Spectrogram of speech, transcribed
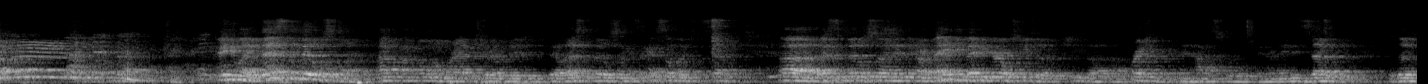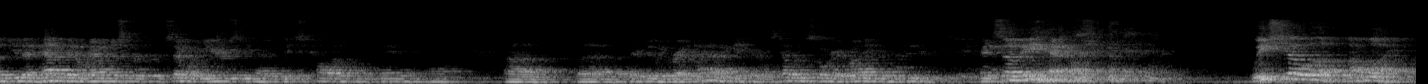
Anyway, that's the middle son. I'm, I'm going on rabbit trails, as you can tell. That's the middle son. 'cause I got so much to say. Uh, that's the middle son. And then our baby, baby girl, she's a she's a, a freshman in high school, and her name is Zoe. So those of you that have been around us for, for several years, you know, get you caught up on the family and all. Uh, but uh, but they're doing great. How did I get there? I was telling the story of Ronnie over here. And so anyhow, we show up, my wife.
